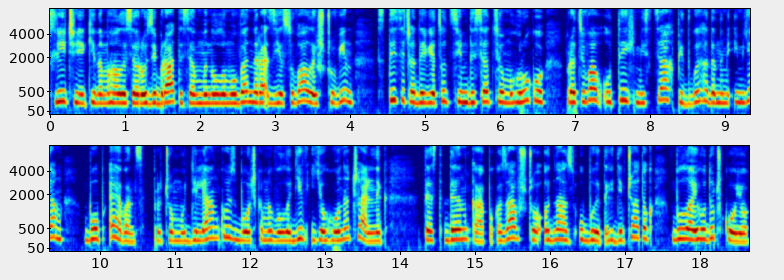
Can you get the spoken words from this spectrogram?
Слідчі, які намагалися розібратися в минулому Венера, з'ясували, що він з 1977 року працював у тих місцях під вигаданим ім'ям Боб Еванс, причому ділянкою з бочками володів його начальник. Тест ДНК показав, що одна з убитих дівчаток була його дочкою.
